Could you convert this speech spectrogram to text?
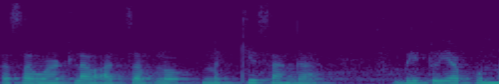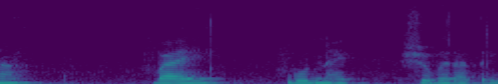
कसा वाटला आजचा ब्लॉग नक्की सांगा. भेटूया पुन्हा. बाय गुड नाईट शुभरात्री.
